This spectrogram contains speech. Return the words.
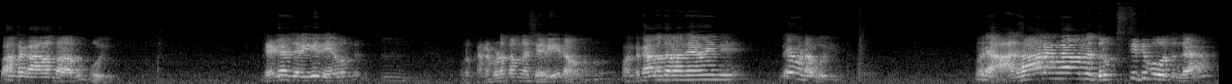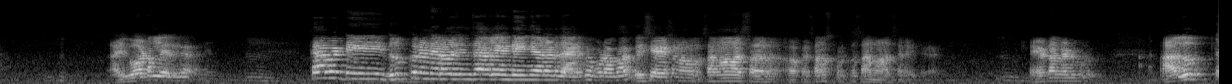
కొంతకాలం తర్వాత పోయి. తెగ జరిగేది ఏముంది. ఇప్పుడు కనబడుతున్న శరీరం కొంతకాలం తర్వాత ఏమైంది? లేకుండా పోయింది. మరి ఆధారంగా ఉన్న దృక్స్థితి పోతుందా? అది పోవటం లేదుగా. కాబట్టి దృక్కును నిర్వచించాలి అంటే ఏం చేయాలంటే దానికి ఇప్పుడు ఒక విశేషణ సమావేశం ఒక సంస్కృత సమావేశం ఇక్కడ. ఏమిటన్నాడు ఇప్పుడు అలుప్త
